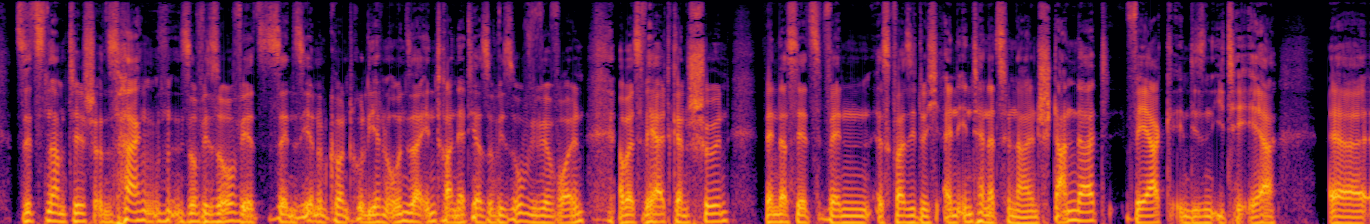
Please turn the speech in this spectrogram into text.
sitzen am Tisch und sagen sowieso, wir zensieren und kontrollieren unser Intranet ja sowieso, wie wir wollen. Aber es wäre halt ganz schön, wenn das jetzt, wenn es quasi durch einen internationalen Standardwerk in diesen ITR äh,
